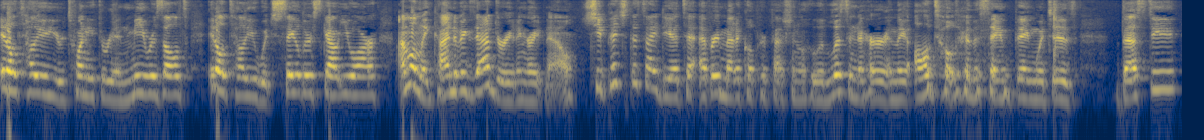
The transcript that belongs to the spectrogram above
It'll tell you your 23andMe results. It'll tell you which Sailor Scout you are. I'm only kind of exaggerating right now. She pitched this idea to every medical professional who would listen to her and they all told her the same thing, which is, Bestie,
